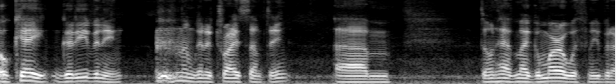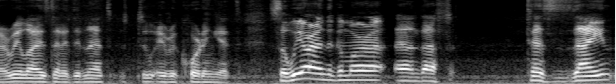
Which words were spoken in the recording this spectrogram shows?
Okay, good evening. I'm going to try something. Um, don't have my Gemara with me, but I realized that I did not do a recording yet. So we are in the Gemara and Tes Zayin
